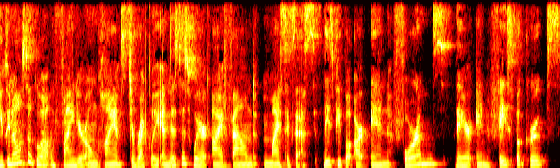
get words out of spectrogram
You can also go out and find your own clients directly. And this is where I found my success. These people are in forums, they are in Facebook groups,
